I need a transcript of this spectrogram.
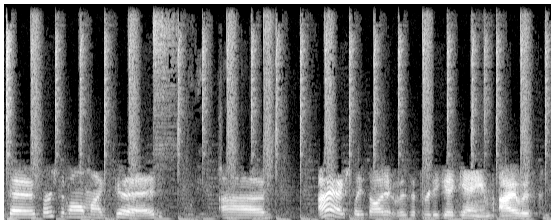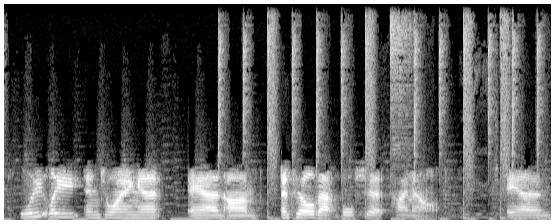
So, first of all, my good. Uh, I actually thought it was a pretty good game. I was completely enjoying it, and um, until that bullshit timeout. And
